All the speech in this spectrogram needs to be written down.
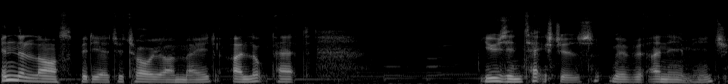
In the last video tutorial I made I looked at using textures with an image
